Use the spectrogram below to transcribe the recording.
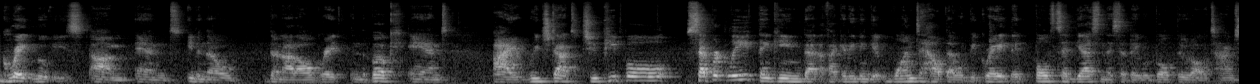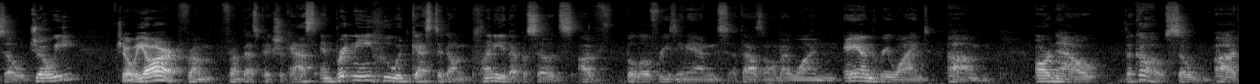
great movies. Um, and even though they're not all great in the book, and I reached out to two people separately, thinking that if I could even get one to help, that would be great. They both said yes, and they said they would both do it all the time. So Joey Joey R. from from Best Picture cast, and Brittany, who had guested on plenty of episodes of Below Freezing and A Thousand One by One and Rewind, um, are now the co-hosts. So uh,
